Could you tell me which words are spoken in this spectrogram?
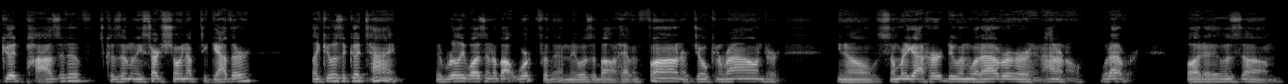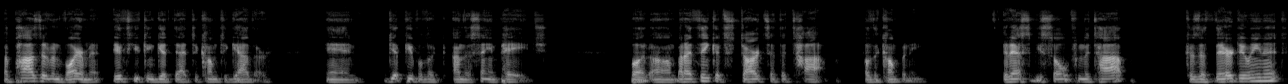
good positive because then when they start showing up together, like it was a good time. It really wasn't about work for them. It was about having fun or joking around or, you know, somebody got hurt doing whatever and I don't know, whatever. But it was um, a positive environment if you can get that to come together and get people to, on the same page. But um, but I think it starts at the top of the company. It has to be sold from the top because if they're doing it,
